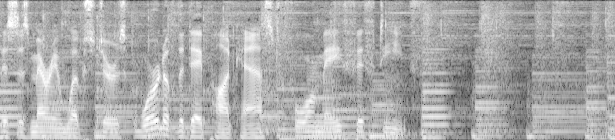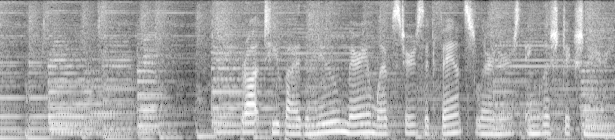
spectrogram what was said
This is Merriam-Webster's Word of the Day podcast for May 15th. Brought to you by the new Merriam-Webster's Advanced Learners English Dictionary,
